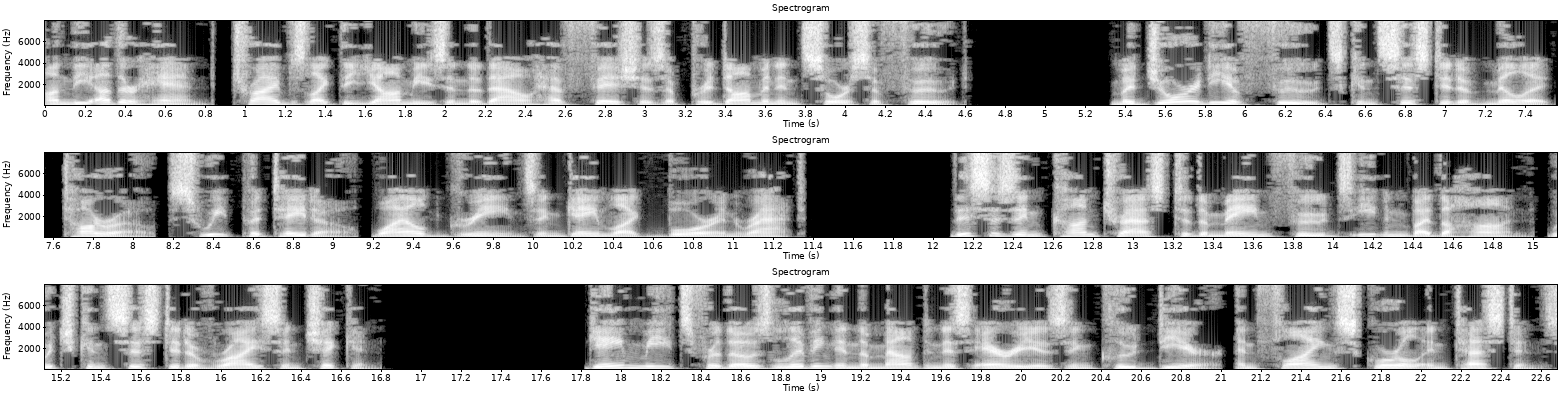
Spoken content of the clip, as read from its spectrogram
On the other hand, tribes like the Yamis and the Thao have fish as a predominant source of food. Majority of foods consisted of millet, taro, sweet potato, wild greens and game like boar and rat. This is in contrast to the main foods eaten by the Han, which consisted of rice and chicken. Game meats for those living in the mountainous areas include deer, and flying squirrel intestines,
